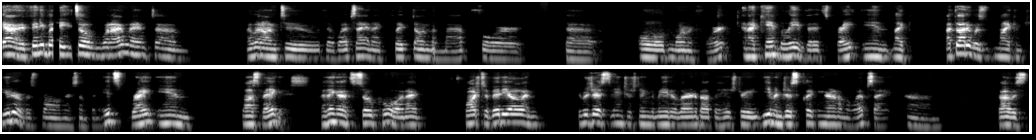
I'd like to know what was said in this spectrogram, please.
Yeah, if anybody, so when I went, um, I went onto the website and I clicked on the map for the old Mormon fort, and I can't believe that it's right in, like, I thought it was my computer was wrong or something. It's right in Las Vegas. I think that's so cool. And I watched the video and it was just interesting to me to learn about the history, even just clicking around on the website. Um, So I was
